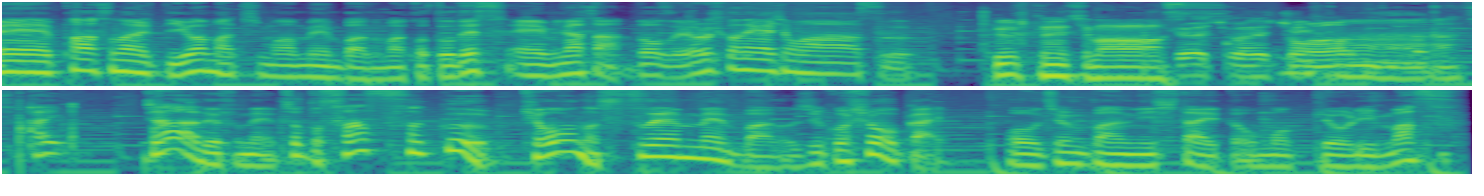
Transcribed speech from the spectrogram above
えーパーソナリティはマッチモアメンバーの誠です。えー皆さんどうぞよろしくお願いします。よろしくお願いします。よろしくお願いしまはい。じゃあですね、ちょっと早速、今日の出演メンバーの自己紹介を順番にしたいと思っております。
